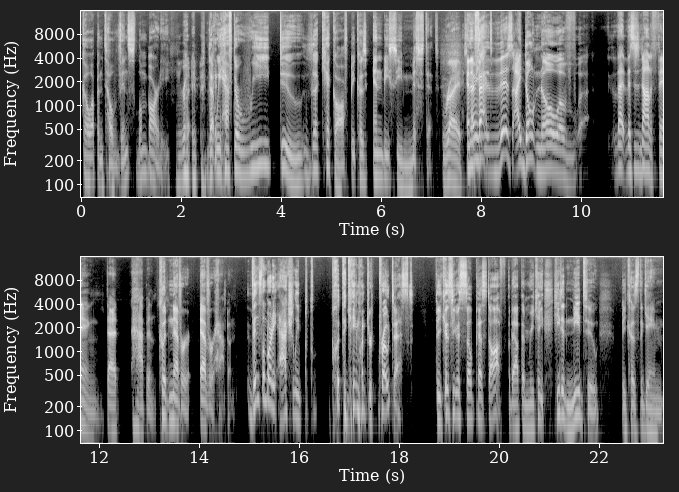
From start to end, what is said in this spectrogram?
go up and tell Vince Lombardi right. that we have to redo the kickoff because NBC missed it? Right. And I in mean, fact, this I don't know of uh, that. This is not a thing that happened. could never, ever happen. Vince Lombardi actually p- put the game under protest because he was so pissed off about them re He didn't need to because the game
